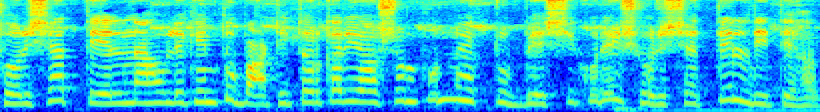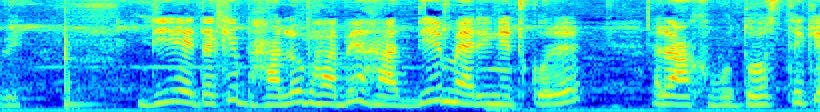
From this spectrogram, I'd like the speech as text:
সরিষার তেল না হলে কিন্তু বাটি তরকারি অসম্পূর্ণ, একটু বেশি করেই সরিষার তেল দিতে হবে। দিয়ে এটাকে ভালোভাবে হাত দিয়ে ম্যারিনেট করে রাখব দশ থেকে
